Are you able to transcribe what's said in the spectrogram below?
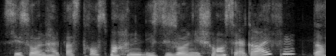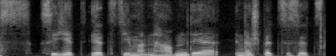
Sie sollen halt was draus machen. Sie sollen die Chance ergreifen, dass sie jetzt jemanden haben, der in der Spitze sitzt.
